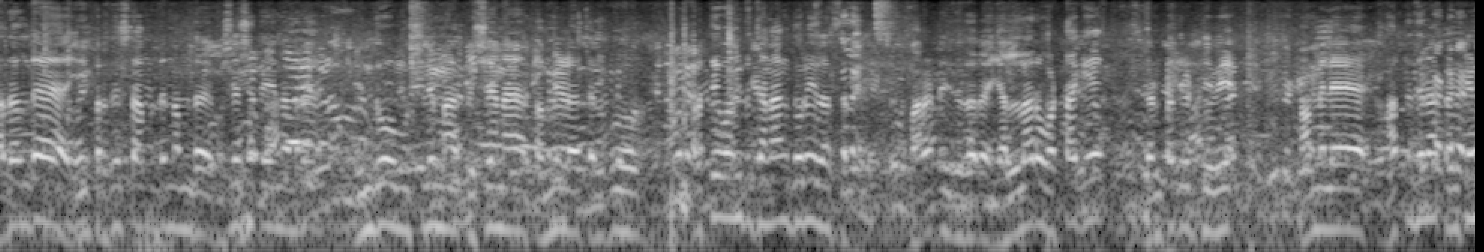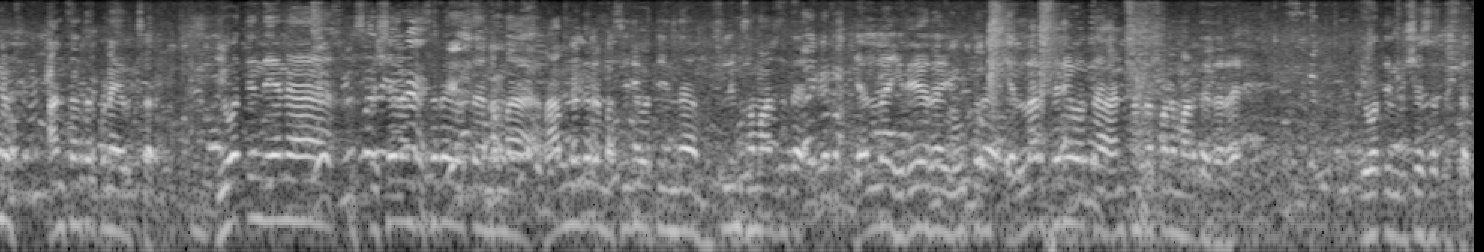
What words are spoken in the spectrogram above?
ಅದಲ್ಲದೆ ಈ ಪ್ರತಿಷ್ಠಾಪದ ನಮ್ದು ವಿಶೇಷತೆ ಏನಂದ್ರೆ ಹಿಂದೂ, ಮುಸ್ಲಿಮ, ಕ್ರಿಶ್ಚಿಯನ್, ತಮಿಳ, ತೆಲುಗು ಪ್ರತಿಯೊಂದು ಜನಾಂಗದವರು ಇದ್ದಾರೆ ಸರ್ ಮಾರಾಟ ಇದ್ದಾರೆ ಎಲ್ಲರೂ ಒಟ್ಟಾಗಿ ಗಣಪತಿ ಇಡ್ತೀವಿ. ಆಮೇಲೆ ಹತ್ತು ದಿನ ಕಂಟಿನ್ಯೂ ಅನ್ಸಂತರ್ಪಣೆ ಇರುತ್ತೆ ಸರ್. ಇವತ್ತಿಂದ ಏನ ಸ್ಪೆಷಲ್ ಅಂತ ಸರ್ ಇವತ್ತು ನಮ್ಮ ರಾಮನಗರ ಮಸೀದಿ ವತಿಯಿಂದ ಮುಸ್ಲಿಂ ಸಮಾಜದ ಎಲ್ಲ ಹಿರಿಯರ, ಯುವಕರ ಎಲ್ಲರೂ ಸೇರಿ ಇವತ್ತು ಅನ್ಸಂತರ್ಪಣೆ ಮಾಡ್ತಾ ಇದ್ದಾರೆ. ಇವತ್ತಿನ ವಿಶೇಷತೆ ಸರ್?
